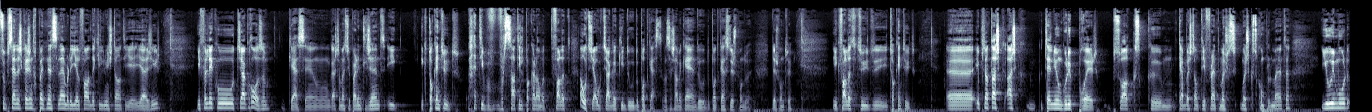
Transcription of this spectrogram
sobre cenas que a gente de repente nem se lembra e ele fala daquilo no instante e, e é agir. E falei com o Tiago Rosa, que é assim, um gajo também super inteligente e e que toca em tudo. É tipo versátil para caramba. Fala-te. Ah, o Tiago, o Tiago aqui do, do podcast. Vocês sabem quem é? Do, do podcast 2.2. E que fala de tudo e toca em tudo. Uh, e portanto acho, acho que tem um grupo porreiro. Pessoal que, que, que, é bastante diferente, mas, mas que se complementa. E o Imur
